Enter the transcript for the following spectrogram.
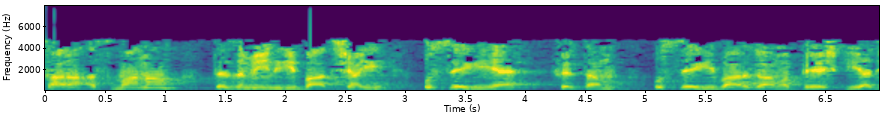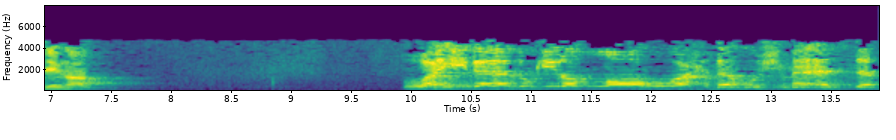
سارا اسمانہ تے زمین کی بادشاہی اس سے گی ہے، پھر تم اس سے کی بارگاہ میں پیش کیا جائے گا۔ وَإِذَا ذُكِرَ اللَّهُ وَحْدَهُ اشْمَأَزَّتْ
